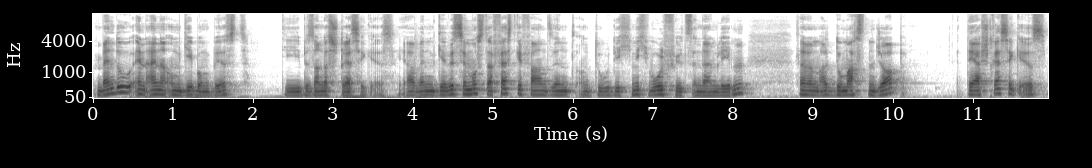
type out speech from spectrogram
Wenn du in einer Umgebung bist, die besonders stressig ist, ja, wenn gewisse Muster festgefahren sind und du dich nicht wohlfühlst in deinem Leben, sagen wir mal, du machst einen Job, der stressig ist,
